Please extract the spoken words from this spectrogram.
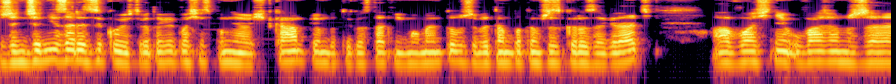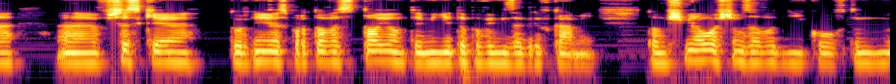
że, że nie zaryzykujesz, tylko tak jak właśnie wspomniałeś, kampią do tych ostatnich momentów, żeby tam potem wszystko rozegrać, a właśnie uważam, że e, wszystkie turnieje sportowe stoją tymi nietypowymi zagrywkami, tą śmiałością zawodników, tym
